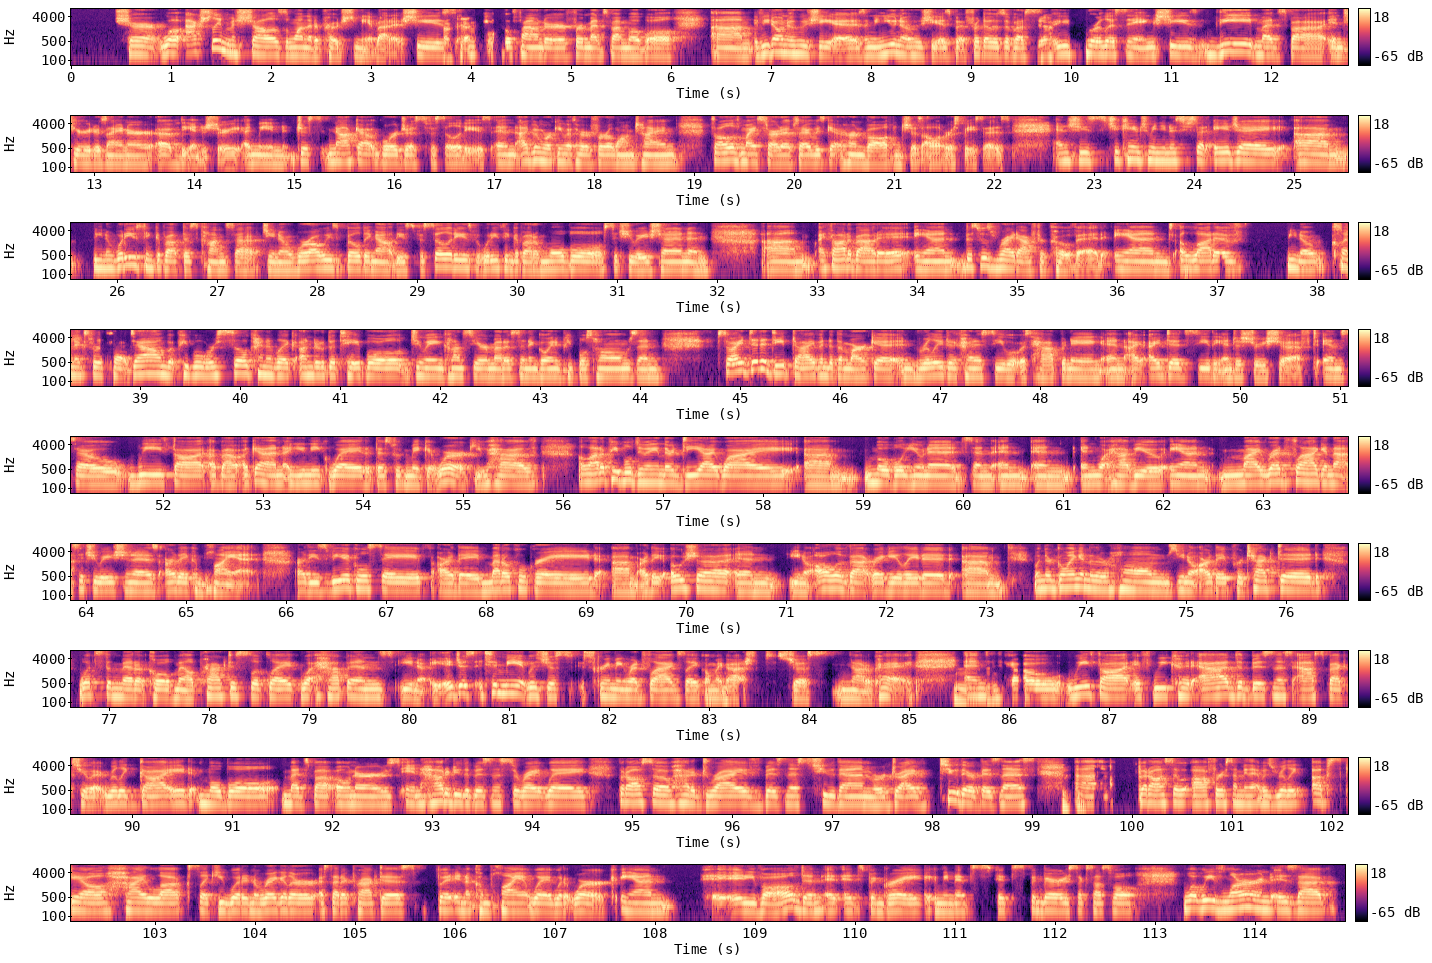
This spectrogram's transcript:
Sure. Well, actually, Michelle is the one that approached me about it. She's okay. a co-founder for MedSpa Mobile. Um, if you don't know who she is, I mean, you know who she is, but for those of us yeah. who are listening, she's the MedSpa interior designer of the industry. I mean, just knockout gorgeous facilities. And I've been working with her for a long time. It's all of my startups. I always get her involved, and she does all of her spaces. And she's she came to me, and you know, she said, AJ, um, you know, what do you think about this concept? You know, we're always building out these facilities, but what do you think about a mobile situation. And um, I thought about it, and this was right after COVID, and a lot of you know, clinics were shut down, but people were still kind of like under the table doing concierge medicine and going to people's homes. And so I did a deep dive into the market and really to kind of see what was happening. And I, I, did see the industry shift. And so we thought about, again, a unique way that this would make it work. You have a lot of people doing their DIY um, mobile units and, and, and, and what have you. And my red flag in that situation is, are they compliant? Are these vehicles safe? Are they medical grade? Um, are they OSHA and, you know, all of that regulated? Um, when they're going into their home, you know are they protected what's the medical malpractice look like what happens you know it just to me it was just screaming red flags like oh my mm-hmm. gosh it's just not okay mm-hmm. and so we thought if we could add the business aspect to it really guide mobile med spa owners in how to do the business the right way but also how to drive business to them or drive to their business mm-hmm. um, but also offer something that was really upscale, high lux, like you would in a regular aesthetic practice, but in a compliant way would it work? And it evolved and it, it's been great. I mean, it's it's been very successful. What we've learned is that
